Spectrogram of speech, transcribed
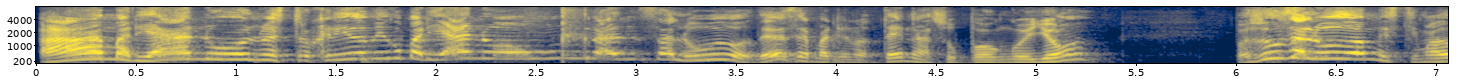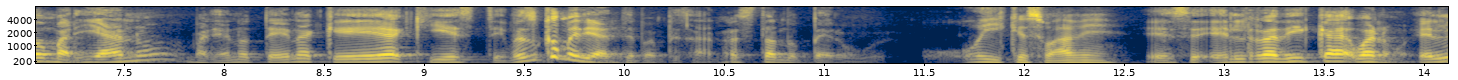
ah, Mariano, nuestro querido amigo Mariano, un gran saludo. Debe ser Mariano Tena, supongo yo. Pues un saludo a mi estimado Mariano, Mariano Tena, que aquí este, pues es comediante para empezar, no es estando pero. güey. Uy, qué suave. Es- él radica, bueno, él,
